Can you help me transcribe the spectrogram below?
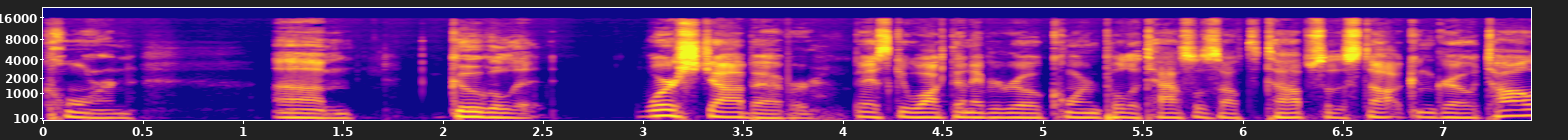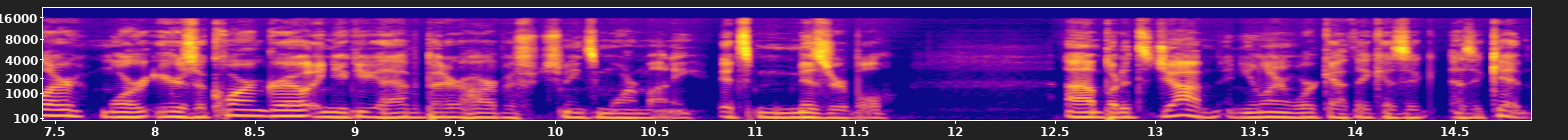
corn, um, Google it. Worst job ever. Basically, walk down every row of corn, pull the tassels off the top so the stalk can grow taller, more ears of corn grow, and you can have a better harvest, which means more money. It's miserable, um, but it's a job, and you learn work ethic as a as a kid.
